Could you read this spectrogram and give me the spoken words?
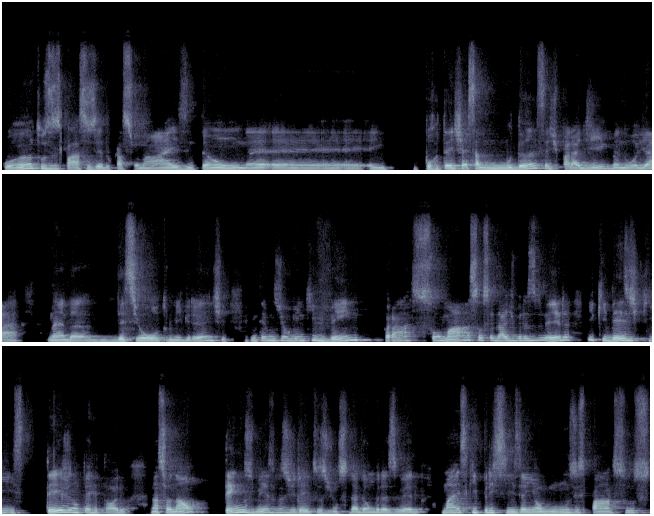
quanto os espaços educacionais. Então, né, é, é, é importante essa mudança de paradigma no olhar né, da, desse outro migrante, em termos de alguém que vem para somar a sociedade brasileira e que, desde que esteja no território nacional, tem os mesmos direitos de um cidadão brasileiro, mas que precisa, em alguns espaços,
